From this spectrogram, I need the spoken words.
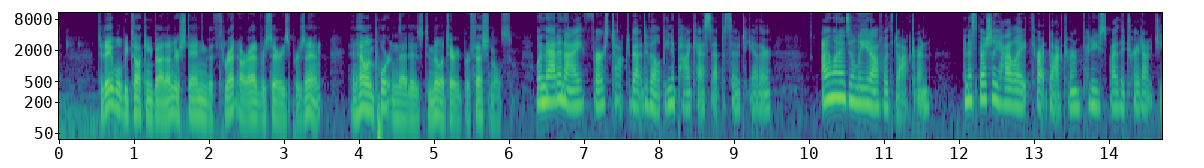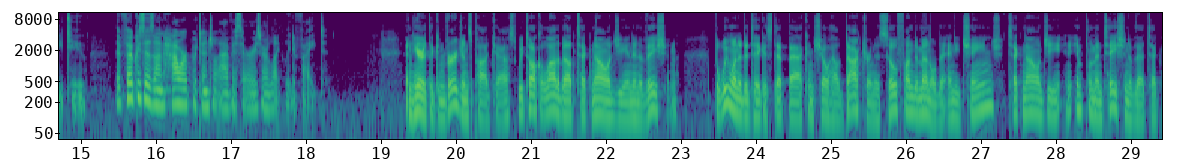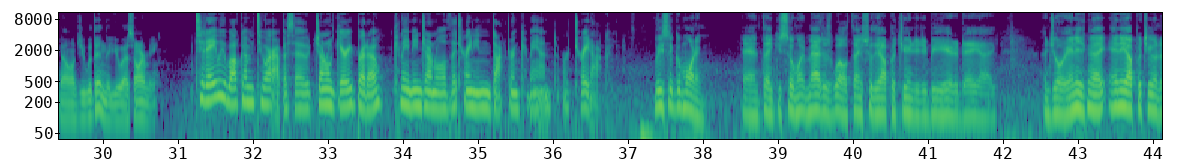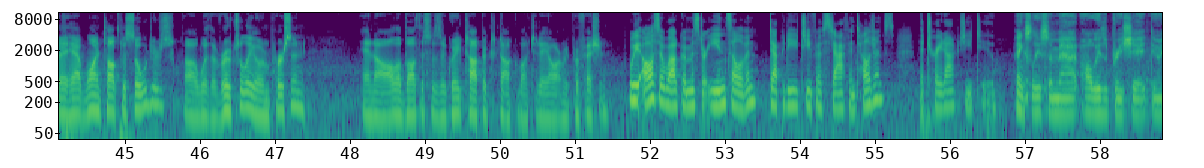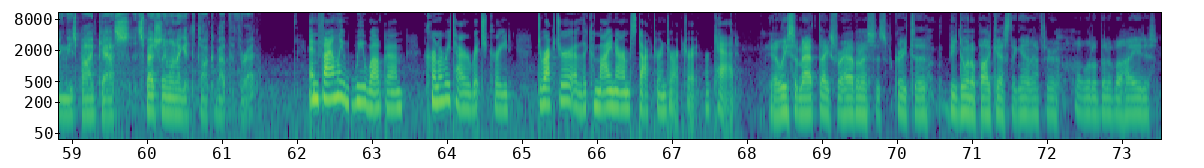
Today we'll be talking about understanding the threat our adversaries present and how important that is to military professionals. When Matt and I first talked about developing a podcast episode together, I wanted to lead off with doctrine, and especially highlight threat doctrine produced by the TRADOC G2 that focuses on how our potential adversaries are likely to fight. And here at the Convergence podcast, we talk a lot about technology and innovation, but we wanted to take a step back and show how doctrine is so fundamental to any change, technology, and implementation of that technology within the U.S. Army. Today, we welcome to our episode General Gary Brito, Commanding General of the Training and Doctrine Command, or TRADOC. Lisa, good morning. And thank you so much, Matt, as well. Thanks for the opportunity to be here today. I enjoy anything, any opportunity I have. One, talk to soldiers, uh, whether virtually or in person. And uh, all about this is a great topic to talk about today, Army profession. We also welcome Mr. Ian Sullivan, Deputy Chief of Staff Intelligence, the TRADOC G2. Thanks, Lisa and Matt. Always appreciate doing these podcasts, especially when I get to talk about the threat. And finally, we welcome Colonel Retired Rich Creed, Director of the Combined Arms Doctrine Directorate, or CAD. Yeah, Lisa, Matt, thanks for having us. It's great to be doing a podcast again after a little bit of a hiatus.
